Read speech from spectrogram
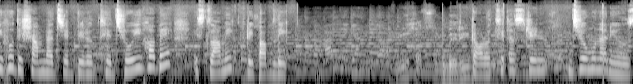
ইহুদি সাম্রাজ্যের বিরুদ্ধে জয়ী হবে ইসলামিক রিপাবলিক। টরথিতা স্ট্রিন যমুনা নিউজ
